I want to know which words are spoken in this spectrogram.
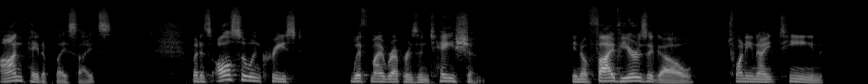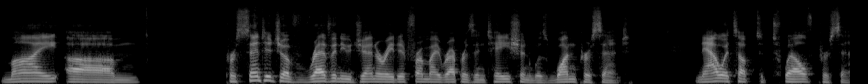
on pay to play sites but it's also increased with my representation you know five years ago 2019 my um percentage of revenue generated from my representation was 1%. Now it's up to 12%.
